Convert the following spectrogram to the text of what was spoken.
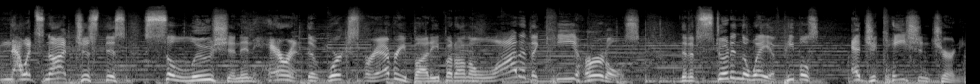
Now, it's not just this solution inherent that works for everybody, but on a lot of the key hurdles that have stood in the way of people's education journey,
